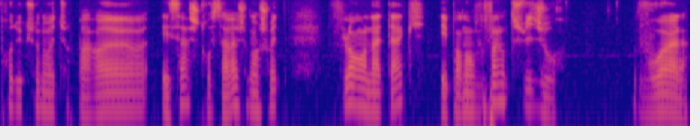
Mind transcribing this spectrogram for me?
production de voiture par heure, et ça je trouve ça vachement chouette. Flanc en attaque et pendant 28 jours. Voilà.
